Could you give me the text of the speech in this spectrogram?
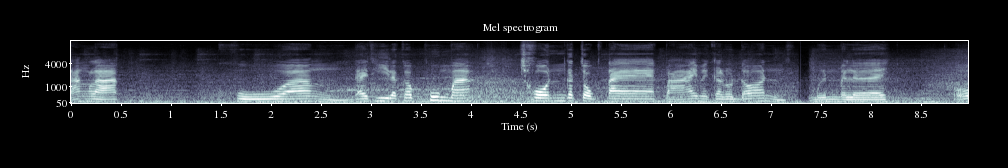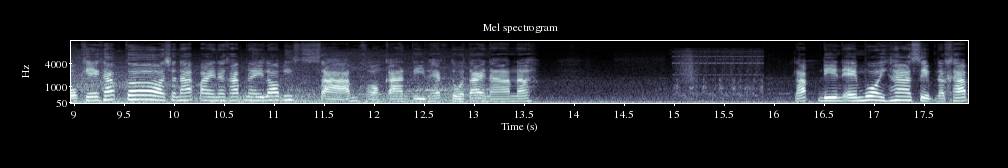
ตั้งหลักควง ได้ที่แล้วก็พุ่งมาชนกระจกแตกไปเมกาโลดอนมึนไปเลย โอเคครับก็ชนะไปนะครับในรอบที่ 3 ของการตีแพ็กตัวใต้น้ำนะรับดีนเอม่วงอีก 50 นะครับ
